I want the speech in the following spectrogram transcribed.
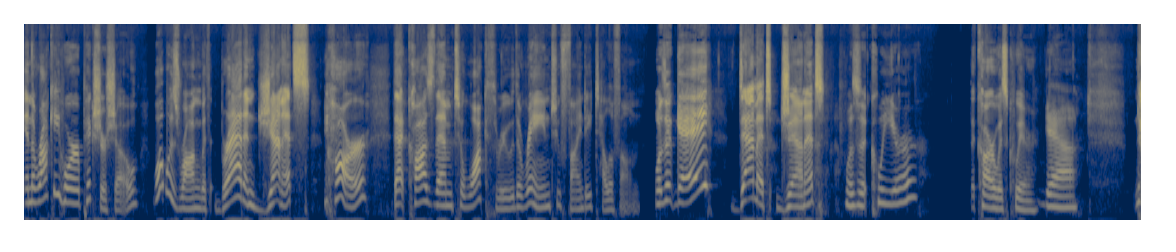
in the Rocky Horror Picture Show, what was wrong with Brad and Janet's car that caused them to walk through the rain to find a telephone? Was it gay? Damn it, Janet. Was it queer? The car was queer. Yeah.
